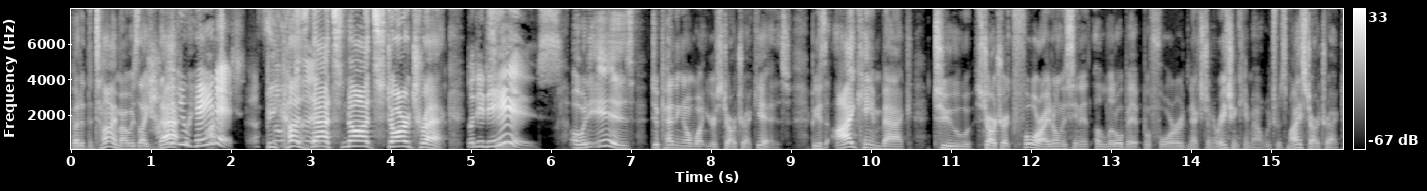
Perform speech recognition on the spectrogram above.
but at the time I was like How that. you hate I- it? That's because good. that's not Star Trek. But it See. is. Oh, it is depending on what your Star Trek is. Because I came back to Star Trek 4. I'd only seen it a little bit before Next Generation came out, which was my Star Trek.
